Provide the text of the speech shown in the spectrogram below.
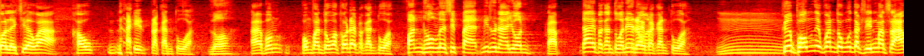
ก็เลยเชื่อว่าเขาได้ประกันตัวเหรอ อ่าผมผมฟันตรงว่าเขาได้ประกันตัวฟันธงเลย 18 มิถุนายน ครับ ได้ประกันตัวแน่นอน ได้ประกันตัวอืม คือผมเนี่ยฟันตรงคุณทักษิณมาสาม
